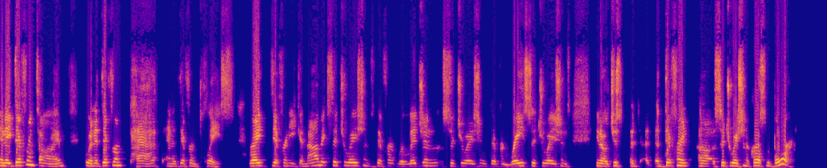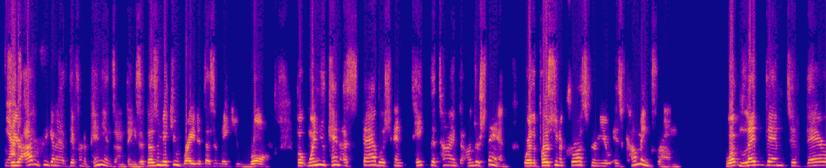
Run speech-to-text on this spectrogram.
in a different time in a different path and a different place right? Different economic situations different religion situations different race situations you know just a, a different uh, situation across the board. Yeah. so you're obviously going to have different opinions on things. It doesn't make you right. It doesn't make you wrong but when you can establish and take the time to understand where the person across from you is coming from, what led them to their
